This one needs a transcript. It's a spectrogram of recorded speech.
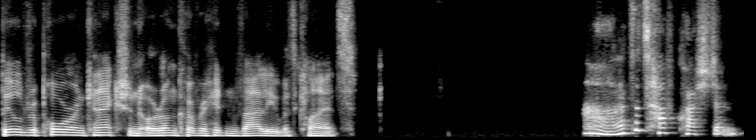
build rapport and connection, or uncover hidden value with clients? Ah, oh, that's a tough question.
